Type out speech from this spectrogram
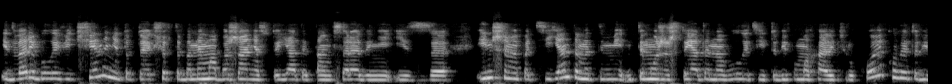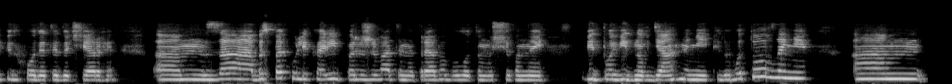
і двері були відчинені. Тобто, якщо в тебе нема бажання стояти там всередині із іншими пацієнтами, ти ти можеш стояти на вулиці і тобі помахають рукою, коли тобі підходити до черги. Ем, За безпеку лікарів переживати не треба було, тому що вони відповідно вдягнені і підготовлені. Ем,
